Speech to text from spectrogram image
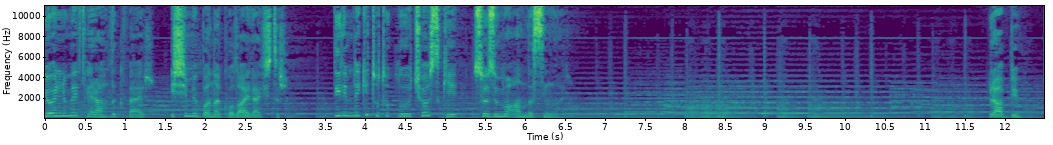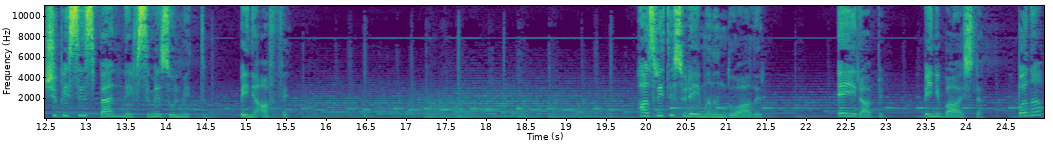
gönlüme ferahlık ver, işimi bana kolaylaştır. Dilimdeki tutukluğu çöz ki sözümü anlasınlar. Rabbim, şüphesiz ben nefsime zulmettim. Beni affet. Hazreti Süleyman'ın duaları. Ey Rabbim, beni bağışla. Bana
